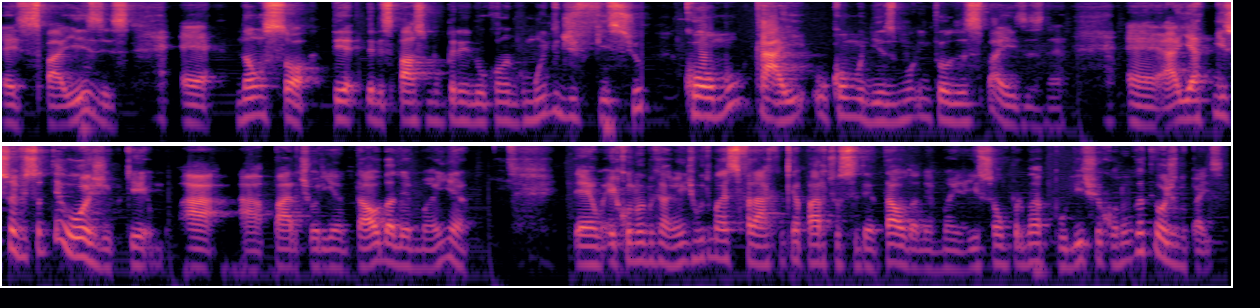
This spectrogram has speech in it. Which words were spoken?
esses países, é não só ter, eles passam por um período econômico muito difícil, como cai o comunismo em todos esses países, né? É, e isso é visto até hoje, porque a, a parte oriental da Alemanha é economicamente muito mais fraca que a parte ocidental da Alemanha. Isso é um problema político e econômico até hoje no país.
